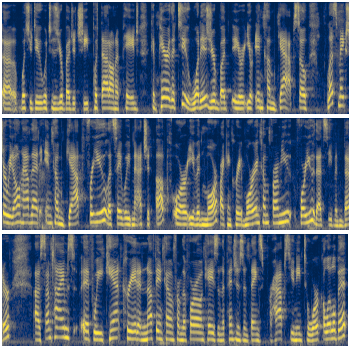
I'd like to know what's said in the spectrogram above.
uh, what you do, which is your budget sheet, put that on a page, compare the two. What is your, bud- your, your income gap? So let's make sure we don't have that income gap for you. Let's say we match it up or even more. If I can create more income from you for you, that's even better. Uh, sometimes if we can't create enough income from the 401ks and the pensions and things, perhaps you need to work a little bit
